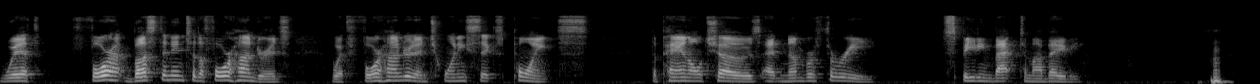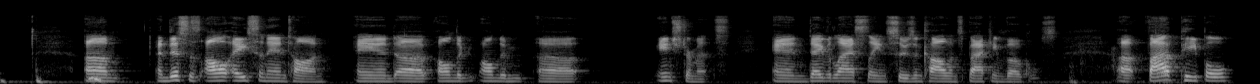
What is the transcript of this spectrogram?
with four busting into the 400s with 426 points, the panel chose at number three, "Speeding Back to My Baby." Um, and this is all Ace and Anton, and uh, on the on the uh, instruments, and David Lasley and Susan Collins backing vocals. Uh, five people,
